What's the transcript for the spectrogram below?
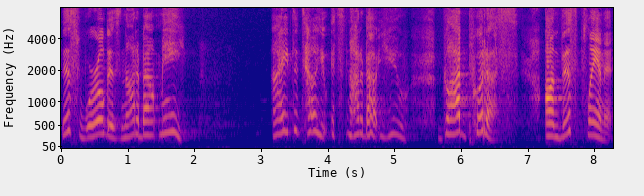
This world is not about me. I hate to tell you, it's not about you. God put us on this planet,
